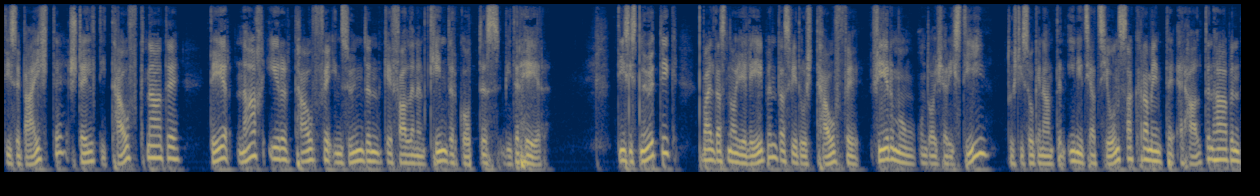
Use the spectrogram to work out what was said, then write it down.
diese Beichte stellt die Taufgnade der nach ihrer Taufe in Sünden gefallenen Kinder Gottes wieder her. Dies ist nötig, weil das neue Leben, das wir durch Taufe, Firmung und Eucharistie, durch die sogenannten Initiationssakramente erhalten haben,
